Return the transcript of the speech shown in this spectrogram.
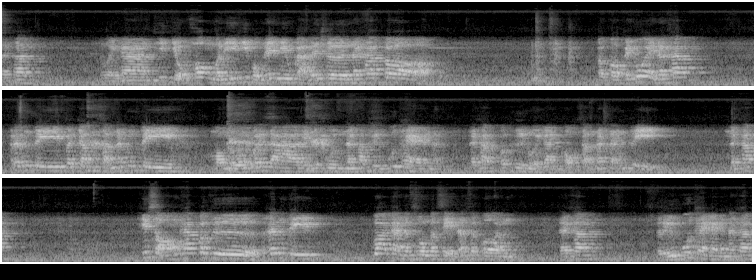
นะครับ หน่วยงานที่เกี่ยวข้องวันนี้ที่ผมได้มีโอกาสได้เชิญนะครับ ก็ประกอบไปด้วยนะครับรัฐมนตรีประจำสำนักรัฐมนตรีหม่อมหลวงวรดาเดชคุณนะครับหรือผู้แทนนะครับ ก็คือหน่วยงานของสำนักรัฐมนตรีนะครับ ที่สองครับก็คือรัฐมนตรี ว่าการกระทรวงเกษตรและสหกรณ์นะครับ หรือผู้แทนนะครับ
